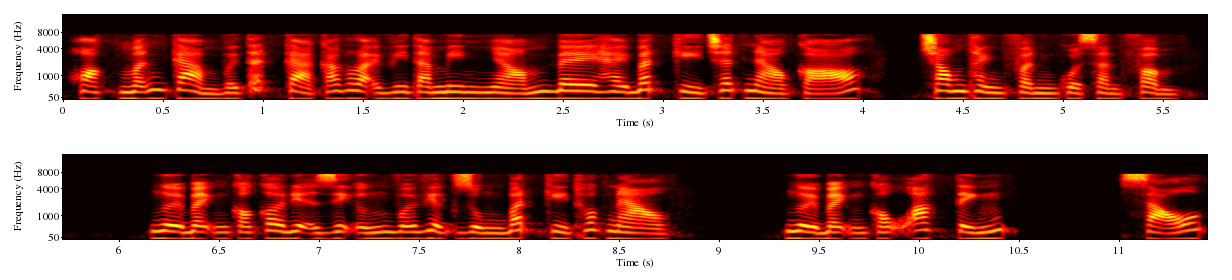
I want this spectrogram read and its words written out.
hoặc mẫn cảm với tất cả các loại vitamin nhóm B hay bất kỳ chất nào có trong thành phần của sản phẩm. Người bệnh có cơ địa dị ứng với việc dùng bất kỳ thuốc nào. Người bệnh có ác tính. 6.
